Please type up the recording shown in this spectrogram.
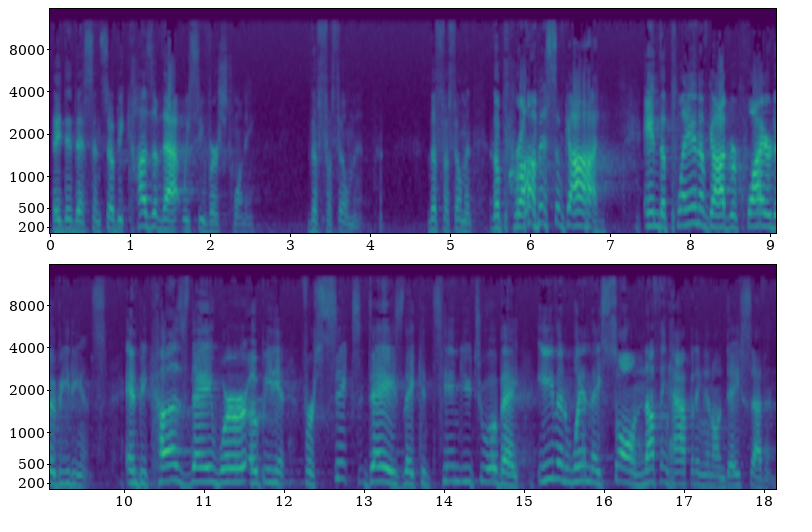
They did this. And so, because of that, we see verse 20 the fulfillment the fulfillment. The promise of God and the plan of God required obedience. And because they were obedient for six days, they continued to obey, even when they saw nothing happening. And on day seven,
